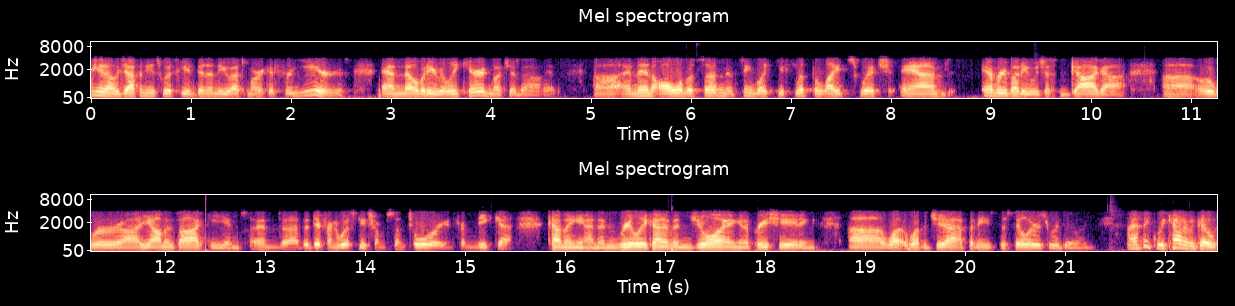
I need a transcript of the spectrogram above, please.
you know, Japanese whiskey had been in the U.S. market for years, and nobody really cared much about it. Uh, and then all of a sudden, it seemed like you flipped the light switch, and everybody was just gaga uh, over uh, Yamazaki and, and uh, the different whiskeys from Suntory and from Nikka coming in and really kind of enjoying and appreciating uh, what, what the Japanese distillers were doing. I think we kind of go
